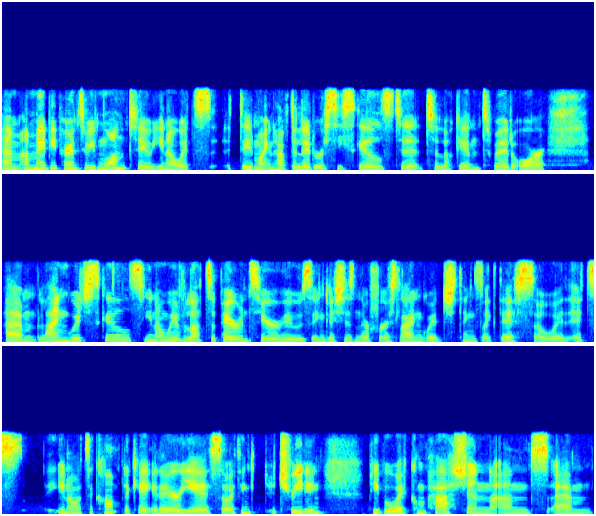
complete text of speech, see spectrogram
Um, and maybe parents who even want to you know it's they mightn't have the literacy skills to to look into it or um, language skills. You know we have lots of parents here whose English isn't their first language things like this. So it, it's you know it's a complicated area. So I think treating people with compassion and um,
